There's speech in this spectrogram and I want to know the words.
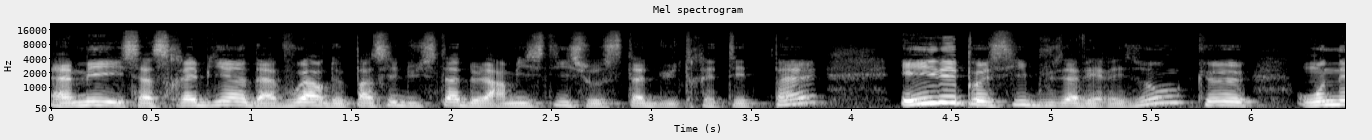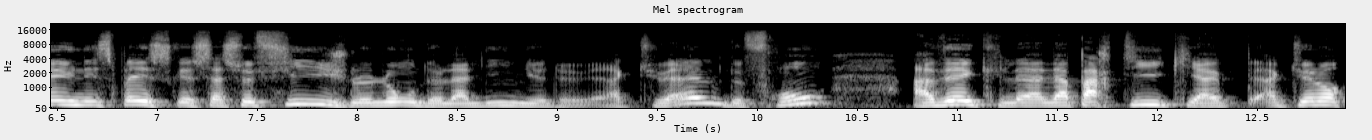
euh, mais ça serait bien d'avoir de passer du stade de l'armistice au stade du traité de paix. Et il est possible, vous avez raison, qu'on ait une espèce que ça se fige le long de la ligne actuelle de front, avec la, partie qui actuellement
